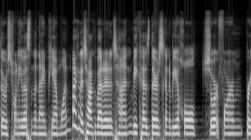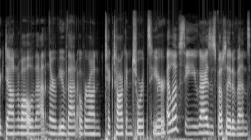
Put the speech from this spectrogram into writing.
there was 20 of us in the 9 p.m. one. I'm not going to talk about it a ton because there's going to be a whole short form breakdown of all of that and the review of that over on TikTok and shorts here. I love seeing you guys, especially at events.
